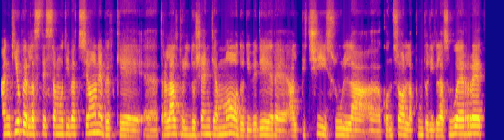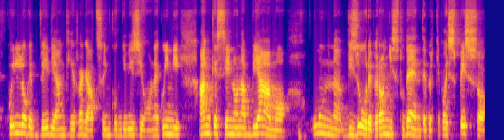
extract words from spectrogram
Anch'io per la stessa motivazione perché eh, tra l'altro il docente ha modo di vedere al PC sulla uh, console appunto di Glassware quello che vede anche il ragazzo in condivisione, quindi anche se non abbiamo un visore per ogni studente, perché poi spesso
